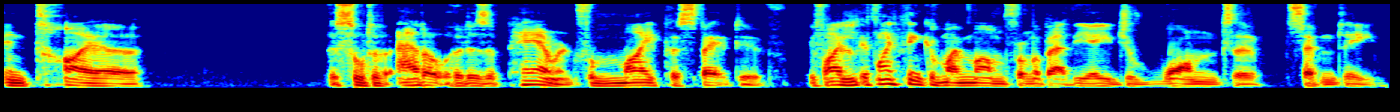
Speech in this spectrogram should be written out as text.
entire sort of adulthood as a parent, from my perspective, if I if I think of my mum from about the age of one to seventeen,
